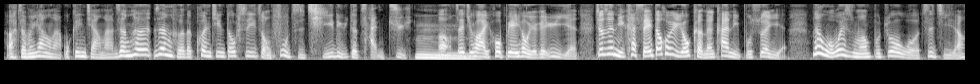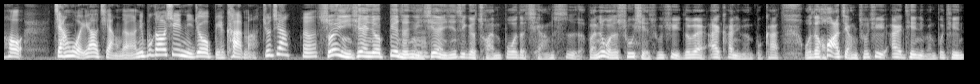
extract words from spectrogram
啊，怎么样了？我跟你讲了，任何任何的困境都是一种父子骑驴的惨剧。嗯，哦，这句话以后背后有个预言，就是你看谁都会有可能看你不顺眼。那我为什么不做我自己？然后。讲我要讲的，你不高兴你就别看嘛，就这样。嗯，所以你现在就变成你现在已经是一个传播的强势了。反正我的书写出去，对不对？爱看你们不看，我的话讲出去，爱听你们不听。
